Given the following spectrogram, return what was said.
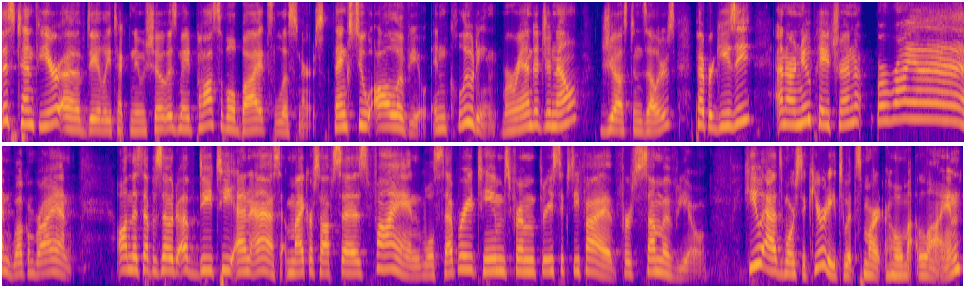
This 10th year of Daily Tech News Show is made possible by its listeners. Thanks to all of you, including Miranda Janelle, Justin Zellers, Pepper Geezy, and our new patron, Brian. Welcome, Brian. On this episode of DTNS, Microsoft says, fine, we'll separate teams from 365 for some of you. Hue adds more security to its smart home line,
